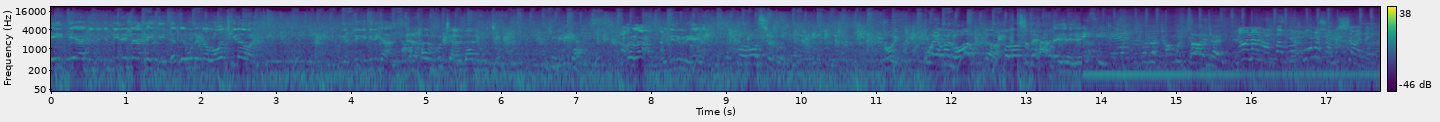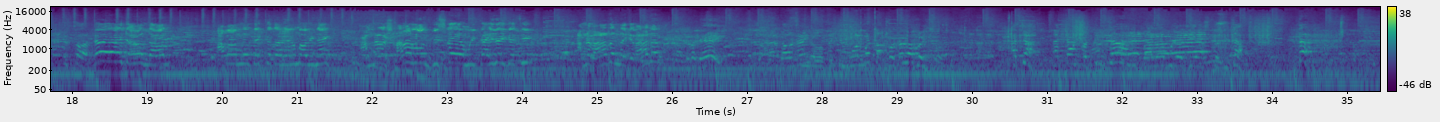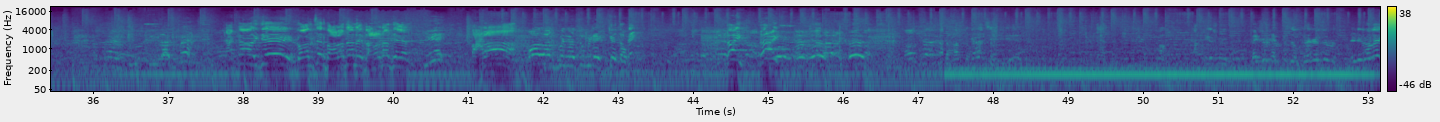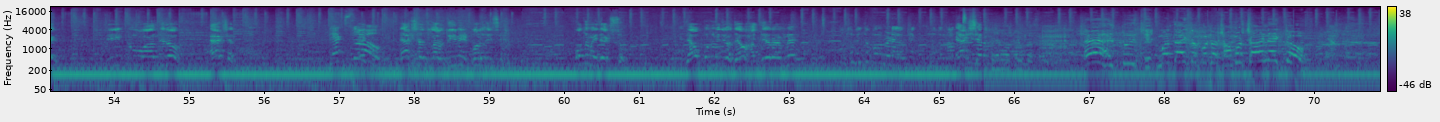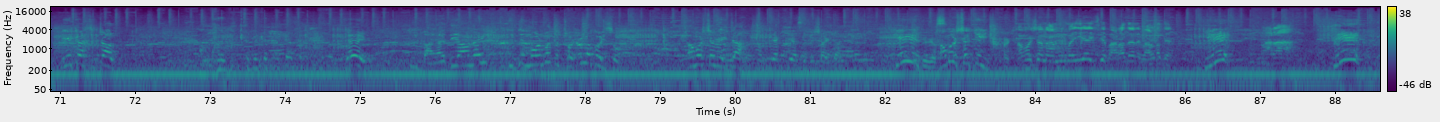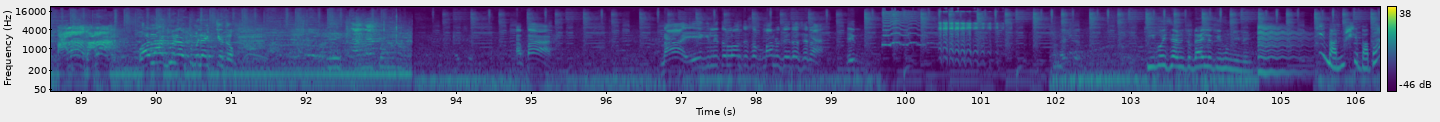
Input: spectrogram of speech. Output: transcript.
এই টিয়া যদি তুই বিড়ি না খাইতি তাতে উনি একটা লঞ্চ কিনা আবার তুই কি বিড়ি খাস আর বুঝছি আমি জানি বুঝছি। বিড়ি খা? আমার না আমি বিড়ি বিড়ি খাই না। আমার যে যে। সমস্যা হয় নাই। না না না আব্বা কোনো সমস্যা হয় নাই। এই, এই দাঁড়ান দাঁড়ান। আমার আপনার দেখতে তো আমি ভাবি নাই। আপনারা সারা লঞ্চ বিছড়াই আমি কাই হয়ে গেছি। আপনি ভাড়া দেন নাকি? ভাড়া দেন? লোক আচ্ছা এক কাম কর তুই যা দিয়ে আসতেছি কাকা ওই যে লঞ্চের ভাড়া দেন ভাড়াটা দেন। ভাড়া। ও লাগবে না তুমি রেখে দাও। এই, এই! Rolling? Three, two, one, zero, action! দেখছ Action করো, দুই মিনিট পরে দিচ্ছি। প্রথমেই দেখছ। যাও, প্রথমে দিও, দাও, হাত দিয়ে এমনে। তো Action! তুই ঠিক মতো আইছো কোনো সমস্যা হয় নাই তো ঠিক আছে চল এই তুই বাড়া দিয়াও নাই তুই যে মোর মতো ছোট লোক হইছো সমস্যা নেই যা আমি দেখতে আছে বিষয়টা। কি? সমস্যা কি? সমস্যা না, মাইয়া আইছে, ভাড়া দেন, ভাড়াটা দেন। কি? ভাড়া, কি? ভাড়া, ভাড়া। ও লাগবে না তুমি রেখে দাও। আপা, না এইগুলি তো লঞ্চে সব মানুষ যেতেছে না। এই কি কইছে? আমি তো ডাইলগই শুনি নাই। কি মানুষ রে বাবা?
